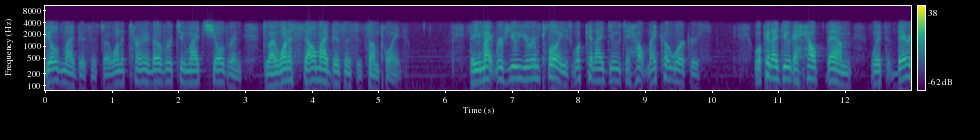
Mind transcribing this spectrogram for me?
build my business? Do I want to turn it over to my children? Do I want to sell my business at some point? Then you might review your employees. What can I do to help my coworkers? What can I do to help them with their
